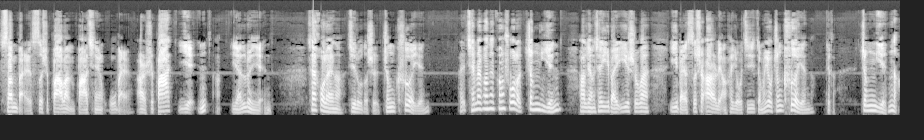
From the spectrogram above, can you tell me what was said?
三百四十八万八千五百二十八银啊，言论银。再后来呢，记录的是征客银。哎，前面刚才刚说了征银。啊，两千一百一十万一百四十二两还有机，怎么又征客银呢？这个征银呐，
